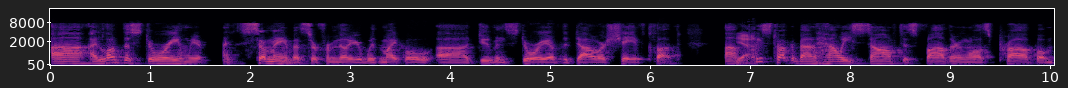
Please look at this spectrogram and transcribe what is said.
Uh, I love the story, and we so many of us are familiar with Michael uh, Dubin's story of the Dollar Shave Club. Um, yeah. Please talk about how he solved his father-in-law's problem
